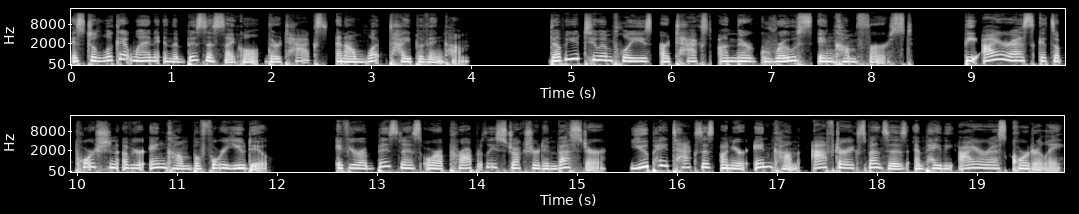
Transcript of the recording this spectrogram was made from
is to look at when in the business cycle they're taxed and on what type of income. W 2 employees are taxed on their gross income first. The IRS gets a portion of your income before you do. If you're a business or a properly structured investor, you pay taxes on your income after expenses and pay the IRS quarterly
